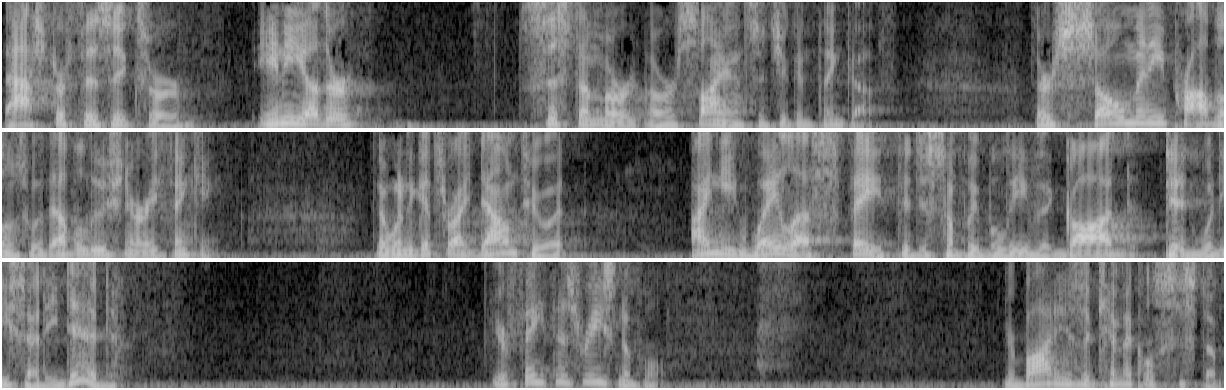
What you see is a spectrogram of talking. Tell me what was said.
astrophysics or any other system or, or science that you can think of. There's so many problems with evolutionary thinking that when it gets right down to it, I need way less faith to just simply believe that God did what he said he did. Your faith is reasonable. Your body is a chemical system.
